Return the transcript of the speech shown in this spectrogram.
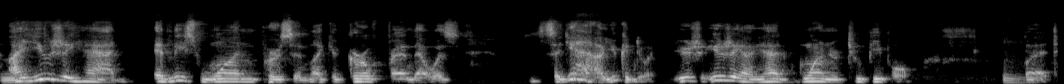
Mm-hmm. I usually had at least one person, like a girlfriend, that was said, "Yeah, you can do it." Usually, usually I had one or two people, mm. but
